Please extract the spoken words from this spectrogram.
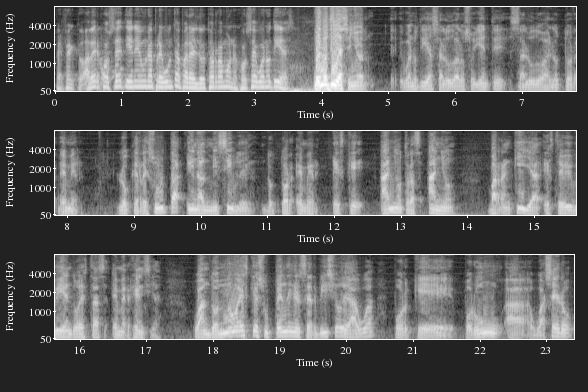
Perfecto. A ver, José tiene una pregunta para el doctor Ramón. José, buenos días. Buenos días, señor. Eh, buenos días, saludo a los oyentes, saludo al doctor Emer. Lo que resulta inadmisible, doctor Emer, es que año tras año Barranquilla esté viviendo estas emergencias. Cuando no es que suspenden el servicio de agua porque por un aguacero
